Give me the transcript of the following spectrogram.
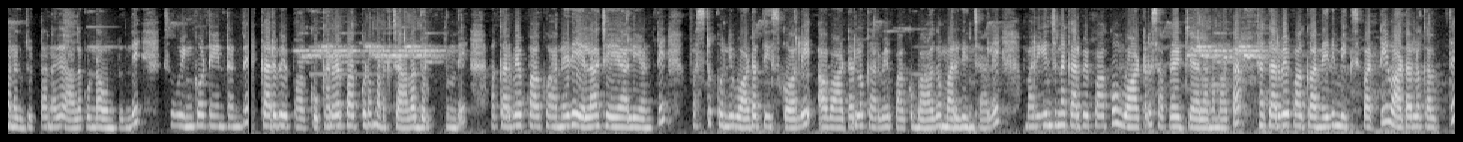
మనకు జుట్టు అనేది రాలకుండా ఉంటుంది. సో ఇంకోటి ఏంటంటే కరివేపాకు. కరివేపాకు కూడా మనకు చాలా దొరుకుతుంది. ఆ కరివేపాకు అనేది ఎలా చేయాలి అంటే ఫస్ట్ కొన్ని వాటర్ తీసుకు తీసుకోవాలి. ఆ వాటర్లో కరివేపాకు బాగా మరిగించాలి. మరిగించిన కరివేపాకు వాటర్ సపరేట్ చేయాలన్నమాట. ఆ కరివేపాకు అనేది మిక్స్ పట్టి వాటర్లో కలిపితే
